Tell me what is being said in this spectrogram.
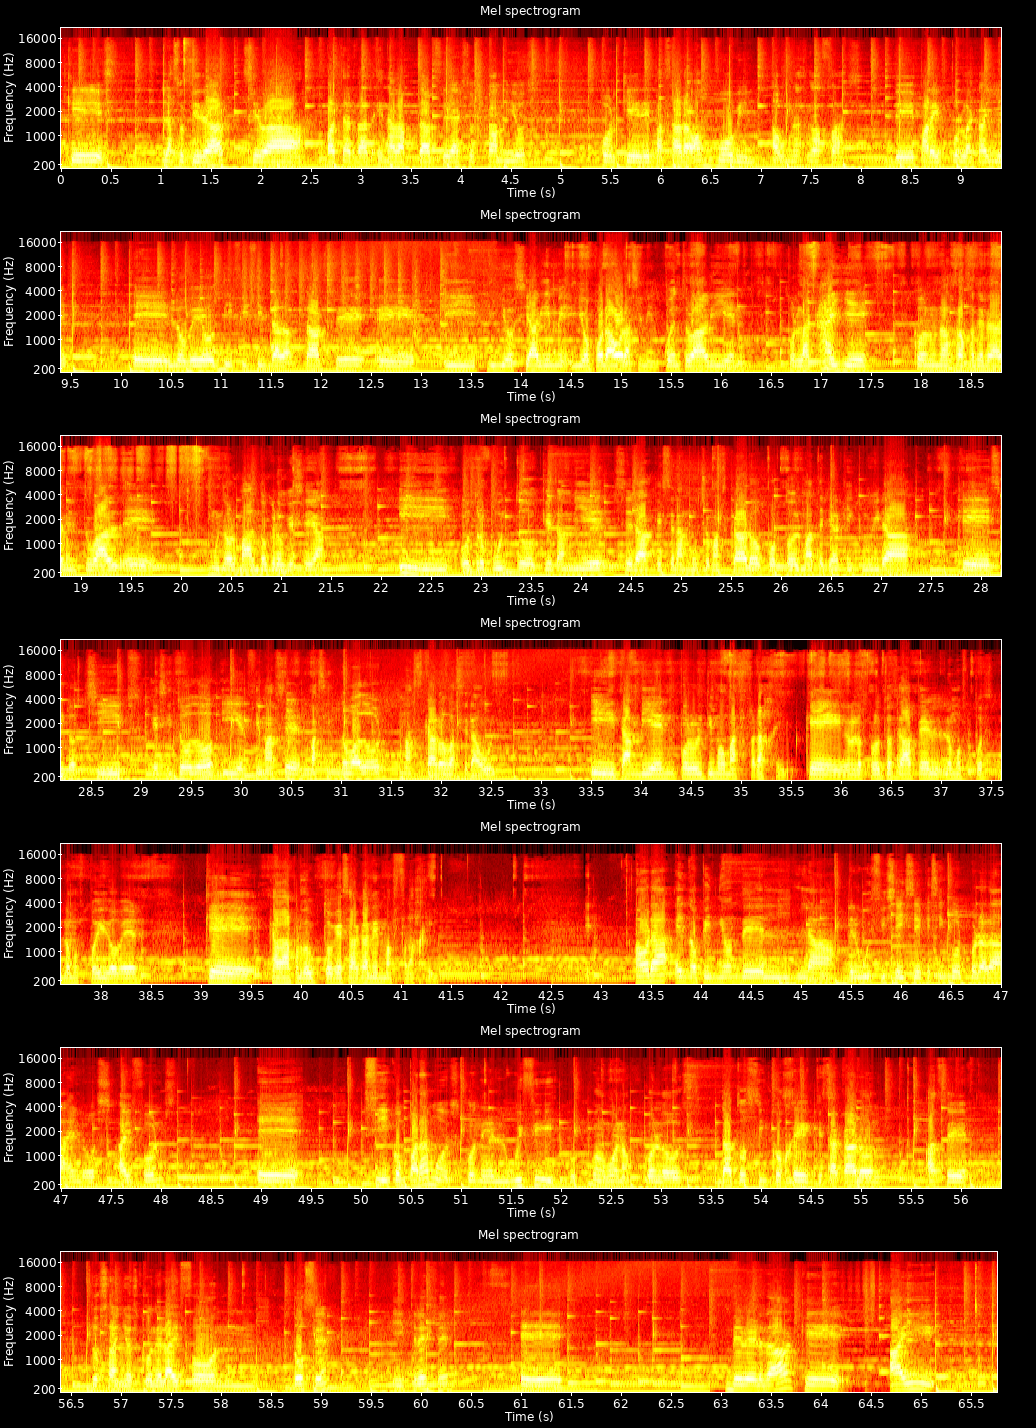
que es la sociedad se va, a tardar en adaptarse a estos cambios porque de pasar a un móvil a unas gafas de, para ir por la calle eh, lo veo difícil de adaptarse eh, y, yo si alguien yo por ahora si me encuentro a alguien por la calle con unas gafas de realidad virtual eh, muy normal, no creo que sea. Y otro punto que también será que será mucho más caro por todo el material que incluirá, que si los chips, que si todo, y encima ser más innovador, más caro va a ser aún. Y también, por último, más frágil, que los productos de Apple lo hemos, pues, lo hemos podido ver que cada producto que sacan es más frágil. Ahora, en opinión del, la, Wi-Fi 6E que se incorporará en los iPhones, eh, si comparamos con el Wi-Fi, bueno, con los datos 5G que sacaron hace dos años con el iPhone 12 y 13, Eh, de verdad que hay,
